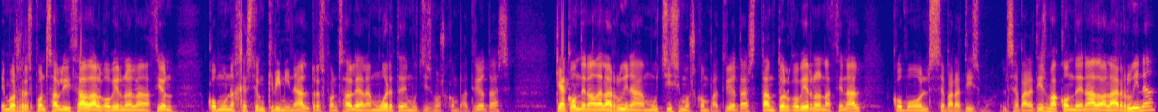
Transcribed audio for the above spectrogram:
Hemos responsabilizado al Gobierno de la Nación como una gestión criminal, responsable de la muerte de muchísimos compatriotas, que ha condenado a la ruina a muchísimos compatriotas, tanto el Gobierno Nacional como el separatismo. El separatismo ha condenado a la ruina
